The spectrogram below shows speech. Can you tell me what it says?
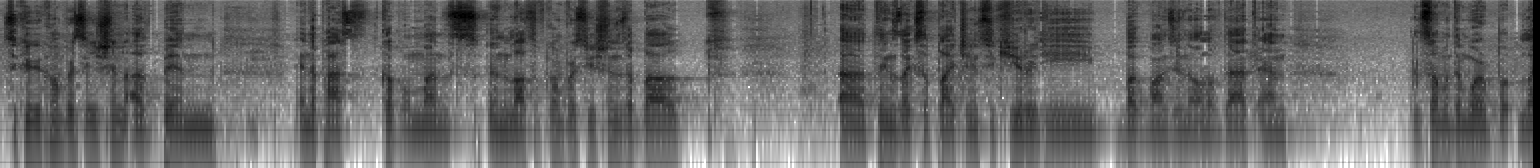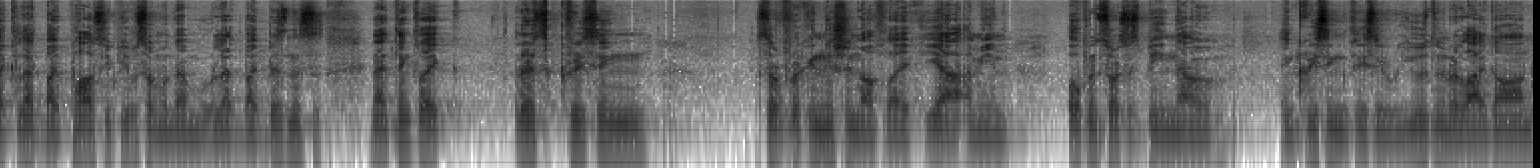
security conversation. I've been, in the past couple months, in lots of conversations about uh, things like supply chain security, bug bounties, and all of that. And some of them were like led by policy people, some of them were led by businesses. And I think like there's increasing sort of recognition of like, yeah, I mean, open source is being now increasingly used and relied on.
